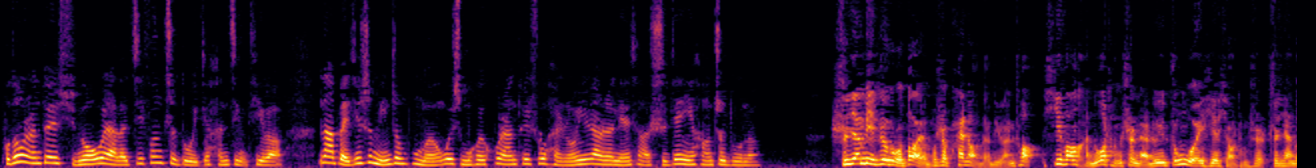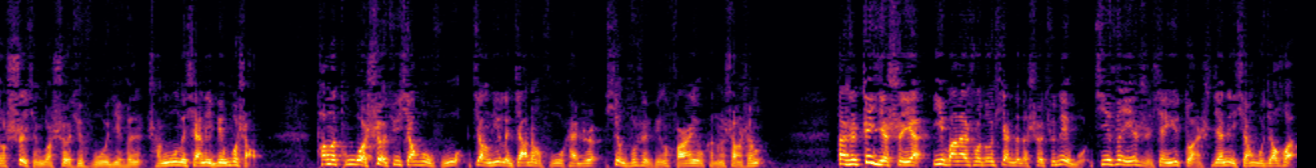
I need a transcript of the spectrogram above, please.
普通人对许诺未来的积分制度已经很警惕了。那北京市民政部门为什么会忽然推出很容易让人联想的时间银行制度呢？时间币制度倒也不是拍脑袋的原创，西方很多城市乃至于中国一些小城市之前都试行过社区服务积分，成功的先例并不少。他们通过社区相互服务，降低了家政服务开支，幸福水平反而有可能上升。但是这些试验一般来说都限制在社区内部，积分也只限于短时间内相互交换，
